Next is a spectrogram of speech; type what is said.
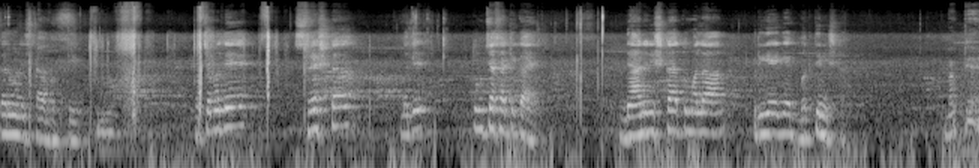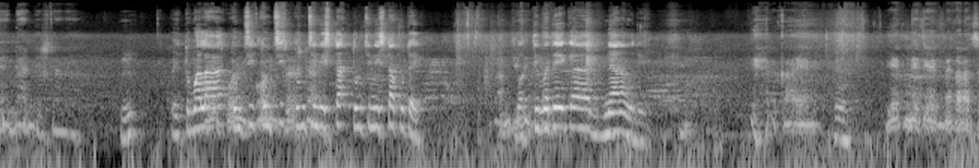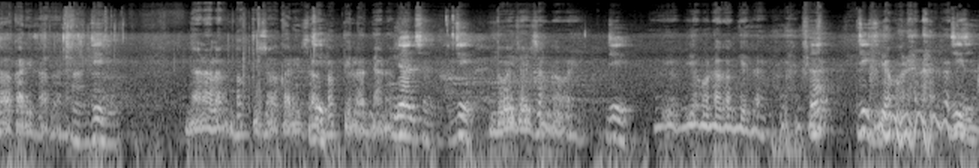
कर्मनिष्ठा भक्ती. त्याच्यामध्ये श्रेष्ठ म्हणजे तुमच्यासाठी काय? ज्ञाननिष्ठा तुम्हाला प्रिय आहे की भक्तिनिष्ठा? भक्ती ज्ञाननिष्ठा. हं? म्हणजे तुम्हाला तुमची तुमची तुमची? निष्ठा तुमची निष्ठा कुठे आहे? भक्तीमध्ये का ज्ञानामध्ये? काय हां. एकमेक एकमेकाला सहकारी साधन हां जी जी. ज्ञानाला भक्ती सहकारी जी. भक्तीला ज्ञान ज्ञान सर जी. दोघीचाही संगम आहे. जी. यमुना गंगेचा. हां? जी जी. यमुना जी जी.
